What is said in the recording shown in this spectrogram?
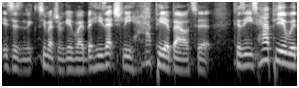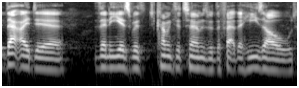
this isn't too much of a giveaway, but he's actually happy about it because he's happier with that idea than he is with coming to terms with the fact that he's old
